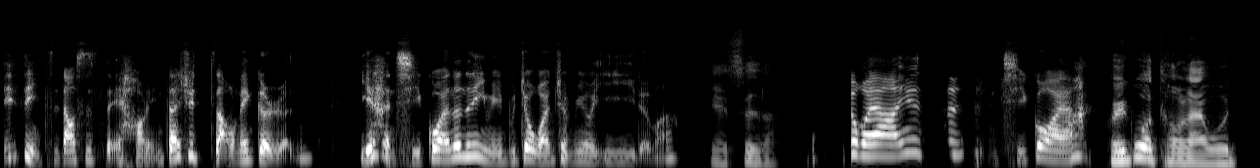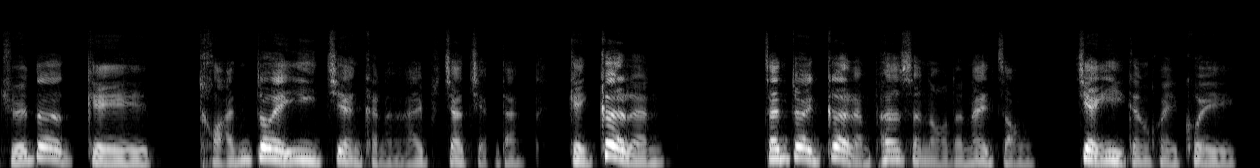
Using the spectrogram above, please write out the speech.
即使你知道是谁好，你再去找那个人。也很奇怪，那匿名不就完全没有意义了吗？也是的，对啊，因为这很奇怪啊。回过头来，我觉得给团队意见可能还比较简单，给个人针对个人 personal 的那种建议跟回馈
